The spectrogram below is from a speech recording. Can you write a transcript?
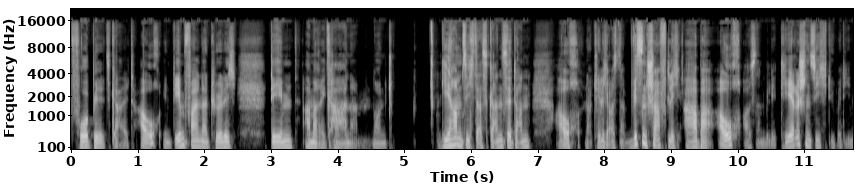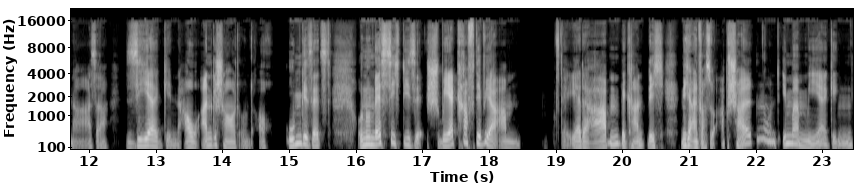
Vorbild galt. Auch in dem Fall natürlich dem Amerikaner. Und die haben sich das Ganze dann auch natürlich aus einer wissenschaftlich, aber auch aus einer militärischen Sicht über die NASA sehr genau angeschaut und auch umgesetzt. Und nun lässt sich diese Schwerkraft, die wir am der Erde haben, bekanntlich nicht einfach so abschalten und immer mehr ging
